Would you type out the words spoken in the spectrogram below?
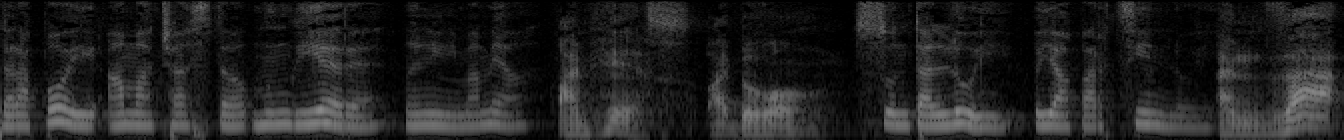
Dar apoi am această mângâiere în inima mea. I'm His, I belong. Sunt al Lui, îi aparțin Lui. And that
